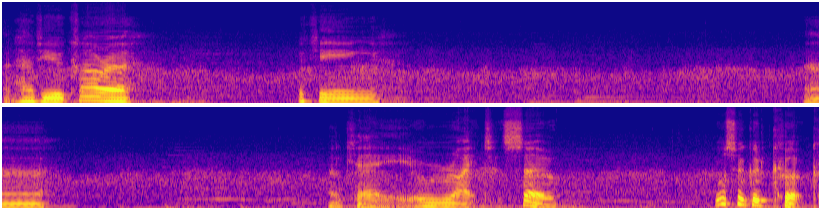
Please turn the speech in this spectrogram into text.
and have you Clara looking uh, okay right so you're also a good cook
